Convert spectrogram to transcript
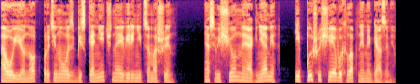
а у ее ног протянулась бесконечная вереница машин, освещенная огнями и пышущая выхлопными газами.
